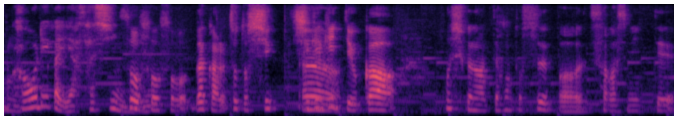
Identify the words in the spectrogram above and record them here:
うん。香りが優しいんだよね、そうそうそう。だからちょっとし刺激っていうか、欲しくなって本当スーパー探しに行って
